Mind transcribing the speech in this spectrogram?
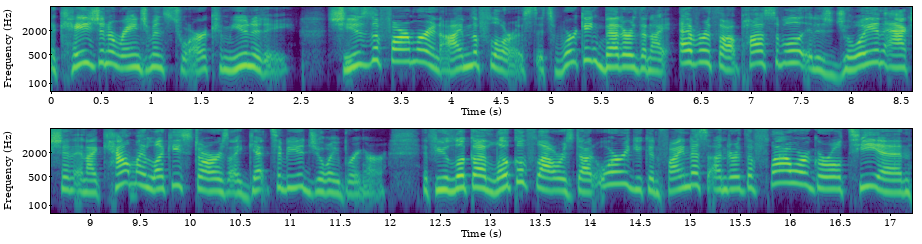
occasion arrangements to our community. She is the farmer and I'm the florist. It's working better than I ever thought possible. It is joy in action, and I count my lucky stars I get to be a joy bringer. If you look on localflowers.org, you can find us under the Flower Girl TN,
